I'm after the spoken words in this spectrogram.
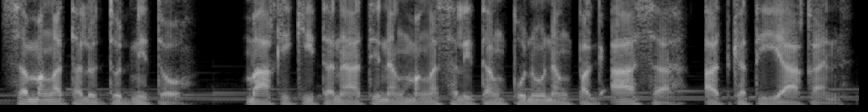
Sa mga taludtod nito, makikita natin ang mga salitang puno ng pag-asa at katiyakan.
